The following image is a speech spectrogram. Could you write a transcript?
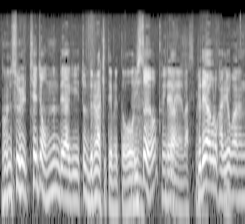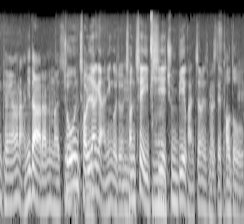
논술 체제 없는 대학이 좀 늘어났기 때문에 또 있어요. 그러니까 네네, 맞습니다. 그 대학으로 가려고 하는 경향은 아니다라는 말씀. 좋은 전략이 아닌 거죠. 전체 입시 준비의 관점에서 봤을 때 더더욱.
